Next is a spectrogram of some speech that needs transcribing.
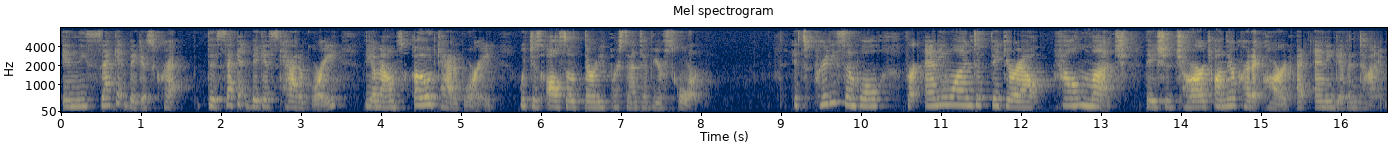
in the second biggest the second biggest category the amounts owed category, which is also 30% of your score. It's pretty simple for anyone to figure out how much they should charge on their credit card at any given time.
